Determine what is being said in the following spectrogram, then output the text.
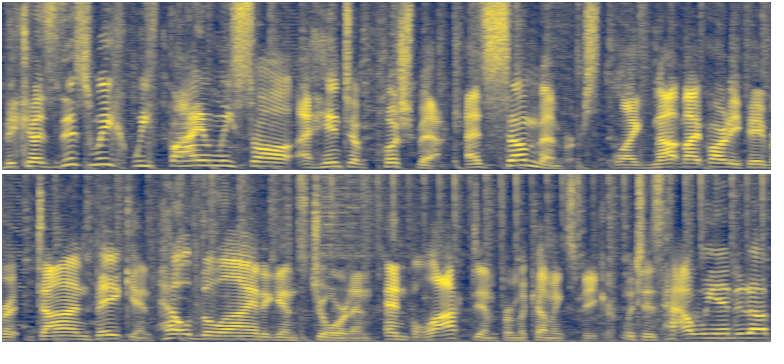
Because this week we finally saw a hint of pushback as some members, like not my party favorite Don Bacon, held the line against Jordan and blocked him from becoming speaker, which is how we ended up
